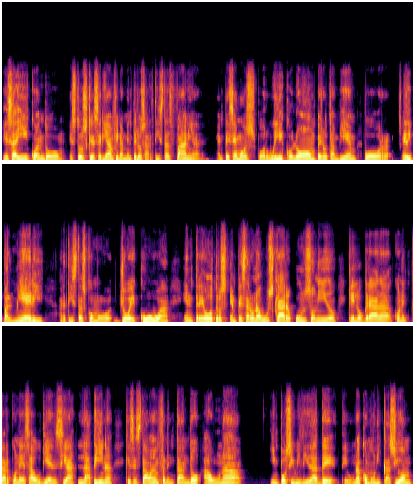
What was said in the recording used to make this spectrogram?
Es ahí cuando estos que serían finalmente los artistas Fania, Empecemos por Willy Colón, pero también por Eddie Palmieri, artistas como Joe Cuba, entre otros, empezaron a buscar un sonido que lograra conectar con esa audiencia latina que se estaba enfrentando a una imposibilidad de, de una comunicación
